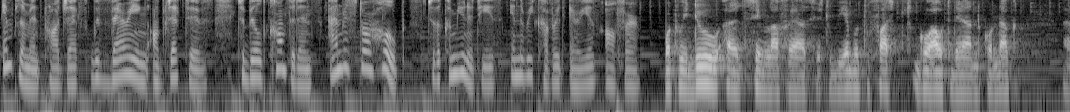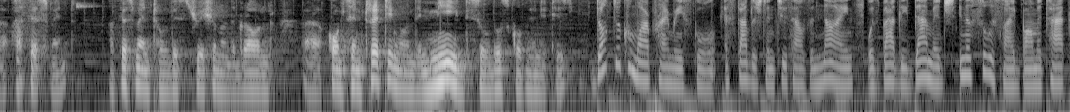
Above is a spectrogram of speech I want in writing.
implement projects with varying objectives to build confidence and restore hope to the communities in the recovered areas offer. What we do at Civil Affairs is to be able to first go out there and conduct uh, assessment, assessment of the situation on the ground, uh, concentrating on the needs of those communities. Dr. Kumar Primary School, established in 2009, was badly damaged in a suicide bomb attack,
